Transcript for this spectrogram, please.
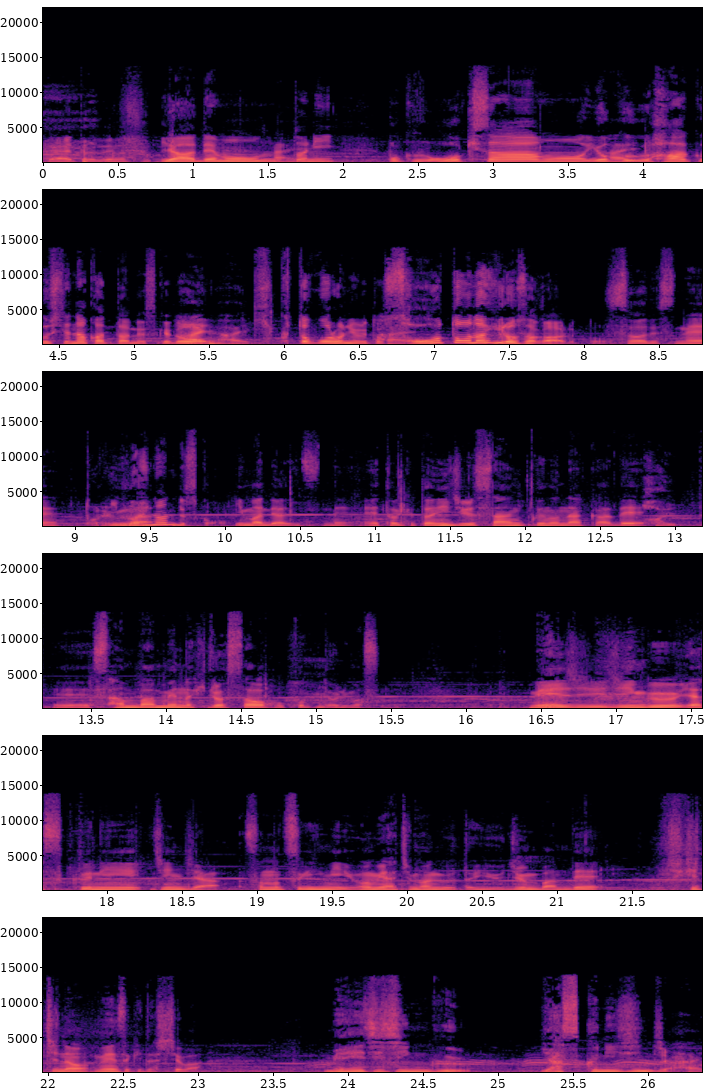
ありがとうございます。いやでも本当に、僕大きさもよく把握してなかったんですけど、はいはい。聞くところによるとはい。相当な広さがあると、そうですね。どれぐらいなんですか？今ではですね、えー東京都23区の中で、はい。えー3番目の広さを誇っております。明治神宮靖国神社その次に大宮八幡宮という順番で敷地の面積としては明治神宮靖国神社、はい。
